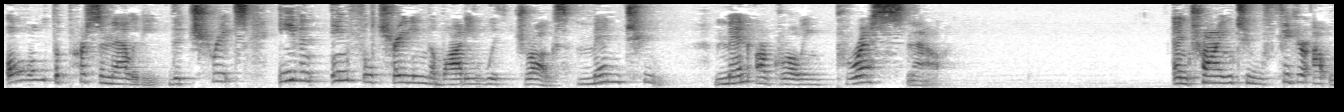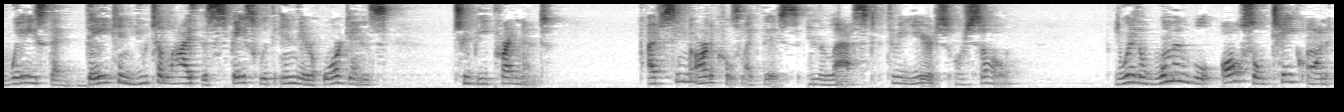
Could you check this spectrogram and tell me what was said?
all the personality, the traits, even infiltrating the body with drugs. Men too men are growing breasts now and trying to figure out ways that they can utilize the space within their organs to be pregnant. I've seen articles like this in the last three years or so, where the woman will also take on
